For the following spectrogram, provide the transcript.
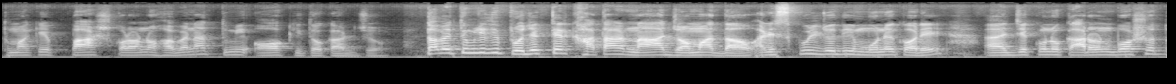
তোমাকে পাশ করানো হবে না, তুমি অকৃতকার্য। তবে তুমি যদি প্রজেক্টের খাতা না জমা দাও, আর স্কুল যদি মনে করে যে কোনো কারণবশত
